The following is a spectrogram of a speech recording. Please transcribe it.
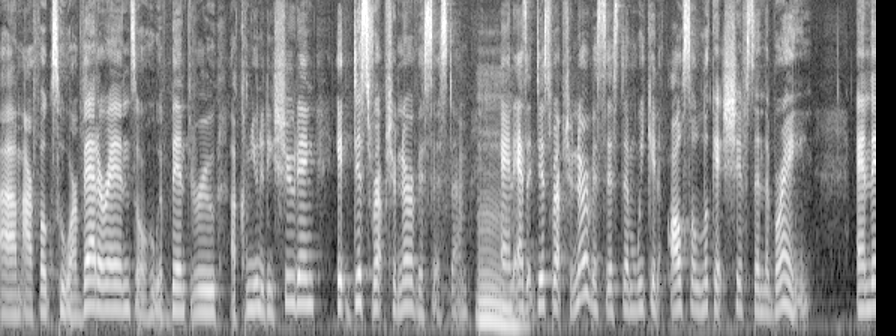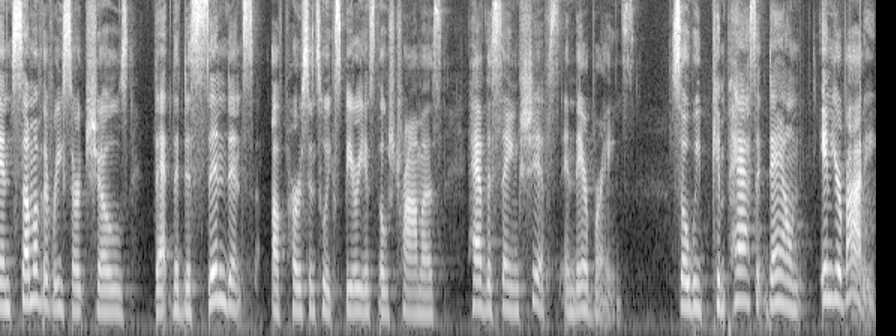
um, our folks who are veterans or who have been through a community shooting. It disrupts your nervous system. And as it disrupts your nervous system, we can also look at shifts in the brain. And then some of the research shows that the descendants of persons who experience those traumas have the same shifts in their brains. So we can pass it down in your body.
